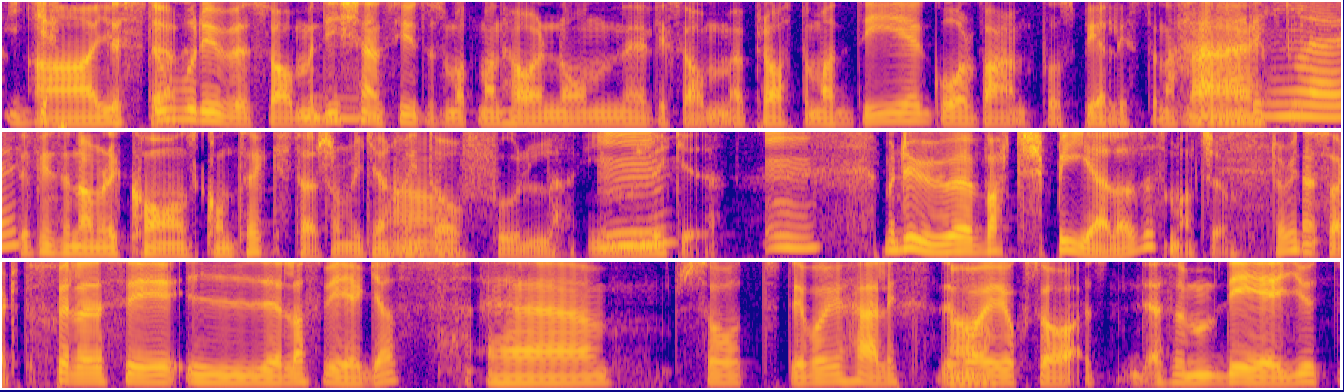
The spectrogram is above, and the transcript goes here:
det. jättestor i USA, men det Mm. känns ju inte som att man hör någon eh, liksom prata om att det går varmt på spellistorna här Nej. riktigt. Nej. Det finns en amerikansk kontext här som vi kanske Ja. inte har full inblick i. Mm. Men du, eh, vart spelades matchen? Det har vi inte sagt. Spelades i, i Las Vegas. Eh, så det var ju härligt. Det Ja. var ju också, alltså det är ju ett,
